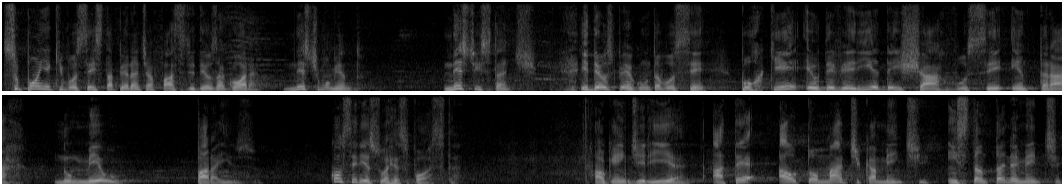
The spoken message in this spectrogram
Suponha que você está perante a face de Deus agora, neste momento, neste instante, e Deus pergunta a você: por que eu deveria deixar você entrar no meu paraíso? Qual seria a sua resposta? Alguém diria, até automaticamente, instantaneamente:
